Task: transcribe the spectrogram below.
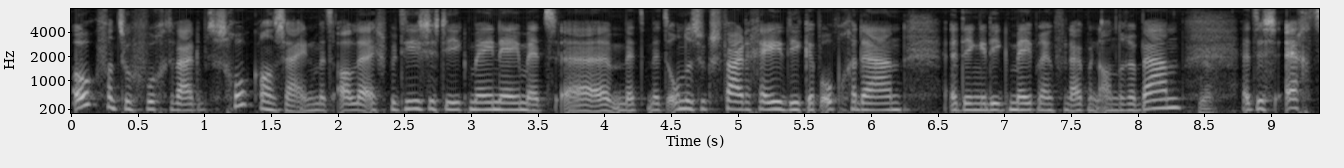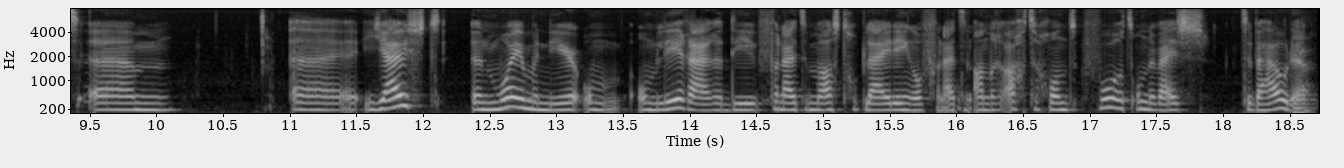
ook van toegevoegde waarde op de school kan zijn. Met alle expertises die ik meeneem, met, uh, met, met onderzoeksvaardigheden die ik heb opgedaan, dingen die ik meebreng vanuit mijn andere baan. Ja. Het is echt um, juist een mooie manier om, om leraren die vanuit de masteropleiding of vanuit een andere achtergrond voor het onderwijs te behouden. Ja.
